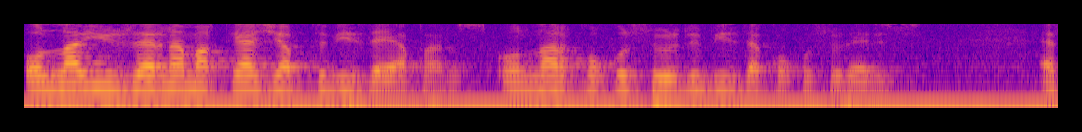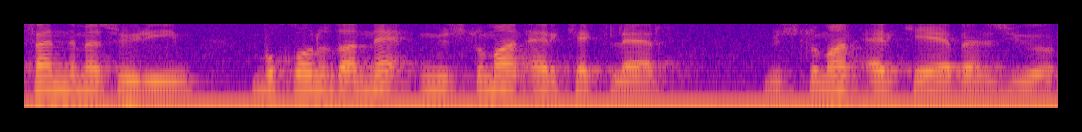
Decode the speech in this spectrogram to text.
Onlar yüzlerine makyaj yaptı biz de yaparız. Onlar koku sürdü biz de koku süreriz. Efendime söyleyeyim bu konuda ne Müslüman erkekler Müslüman erkeğe benziyor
